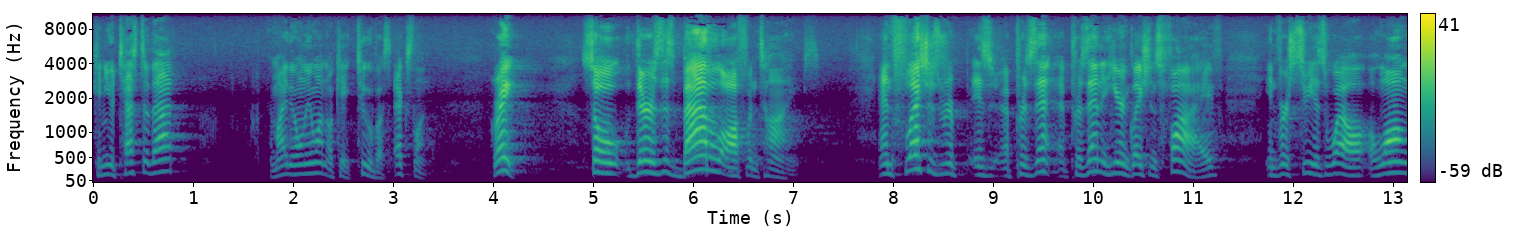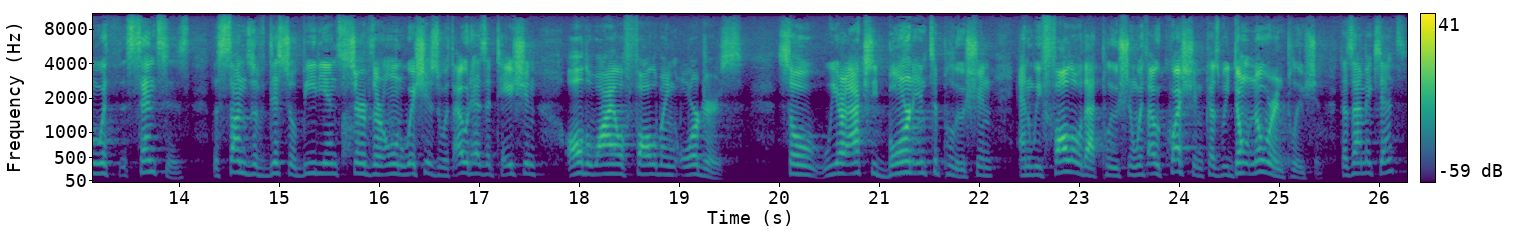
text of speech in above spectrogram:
Can you attest to that? Am I the only one? Okay, two of us. Excellent. Great. So there's this battle oftentimes. And flesh is, is present, presented here in Galatians 5 in verse 3 as well, along with the senses, the sons of disobedience serve their own wishes without hesitation, all the while following orders. So we are actually born into pollution and we follow that pollution without question because we don't know we're in pollution. Does that make sense?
